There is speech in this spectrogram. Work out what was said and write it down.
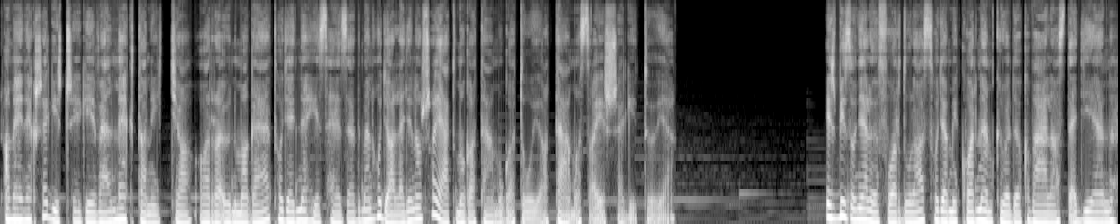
amelynek segítségével megtanítja arra önmagát, hogy egy nehéz helyzetben hogyan legyen a saját maga támogatója, támasza és segítője. És bizony előfordul az, hogy amikor nem küldök választ egy ilyen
